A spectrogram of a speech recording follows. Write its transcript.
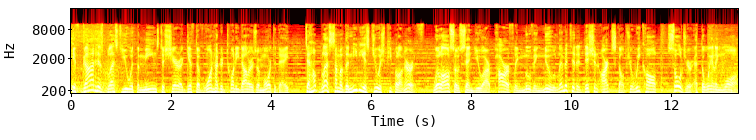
If God has blessed you with the means to share a gift of $120 or more today to help bless some of the neediest Jewish people on earth, we'll also send you our powerfully moving new limited edition art sculpture we call Soldier at the Wailing Wall.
